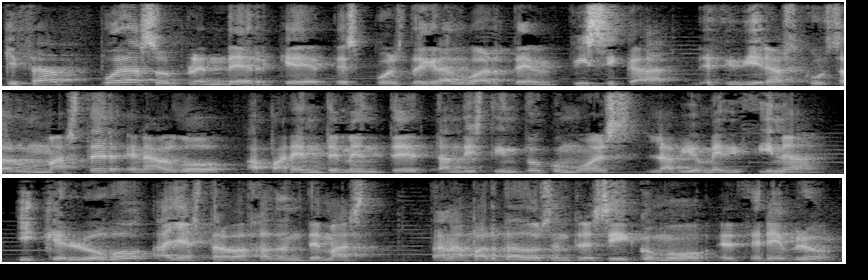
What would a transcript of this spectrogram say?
Quizá pueda sorprender que después de graduarte en física decidieras cursar un máster en algo aparentemente tan distinto como es la biomedicina y que luego hayas trabajado en temas tan apartados entre sí como el cerebro,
